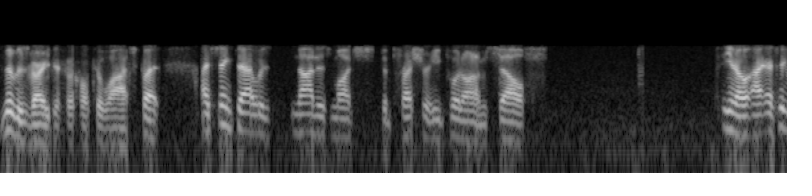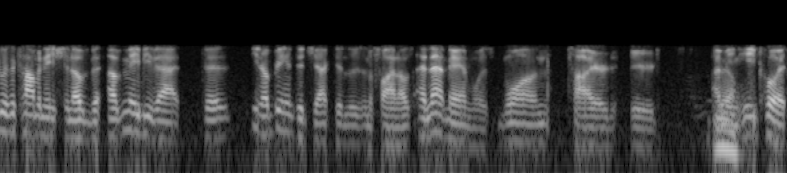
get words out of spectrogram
it was very difficult to watch, but I think that was not as much the pressure he put on himself you know, I, I think it was a combination of the, of maybe that the you know being dejected, losing the finals, and that man was one tired dude. I Yeah. mean, he put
